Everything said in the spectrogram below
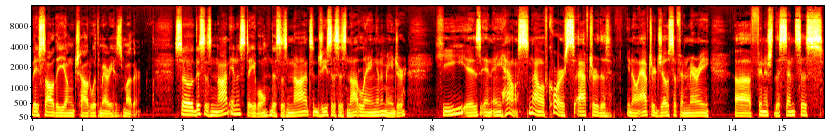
they saw the young child with Mary, his mother. So this is not in a stable. This is not, Jesus is not laying in a manger. He is in a house. Now, of course, after the, you know, after Joseph and Mary uh, finished the census,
